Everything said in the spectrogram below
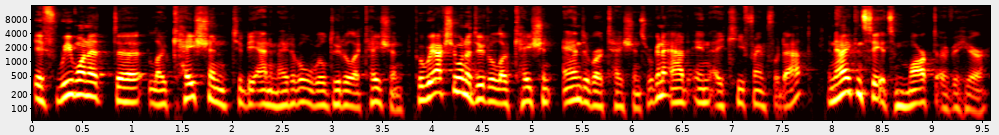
if we wanted the location to be animatable, we'll do the location. But we actually want to do the location and the rotation. So we're going to add in a keyframe for that. And now you can see it's marked over here.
